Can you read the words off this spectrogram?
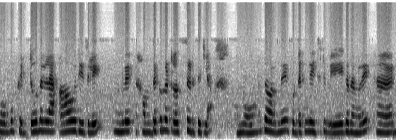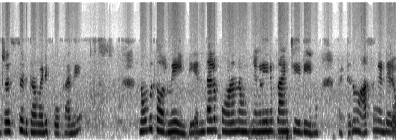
നോമ്പ് കിട്ടുമെന്നുള്ള ആ ഒരു ഇതിൽ നമ്മൾ ഹംദക്കൊന്നും ഡ്രസ്സ് എടുത്തിട്ടില്ല. നോമ്പ് തുറന്ന് ഫുഡൊക്കെ കഴിച്ചിട്ട് വേഗം ഞങ്ങൾ ഡ്രസ്സ് എടുക്കാൻ വേണ്ടി പോക്കാന്ന് നോമ്പ് തുറന്ന് കഴിഞ്ഞിട്ട് എന്തായാലും പോകണം എന്ന് ഞങ്ങളിങ്ങനെ പ്ലാൻ ചെയ്തിരുന്നു പെട്ടെന്ന് മാസം കണ്ടേരോ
